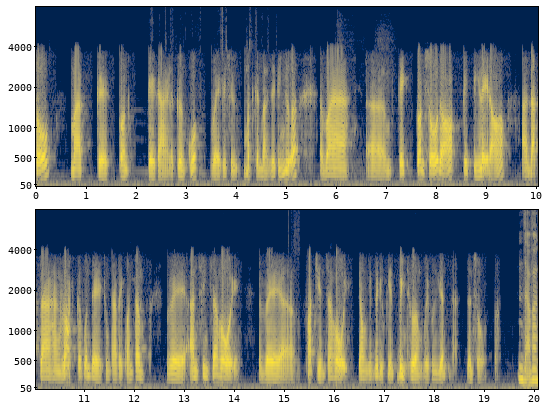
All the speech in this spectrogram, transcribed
số mà kể còn kể cả là cường quốc về cái sự mất cân bằng giới tính nữa và uh, cái con số đó cái tỷ lệ đó uh, đặt ra hàng loạt các vấn đề chúng ta phải quan tâm về an sinh xã hội về uh, phát triển xã hội trong những cái điều kiện bình thường về phương diện dân số vâng. Dạ vâng,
